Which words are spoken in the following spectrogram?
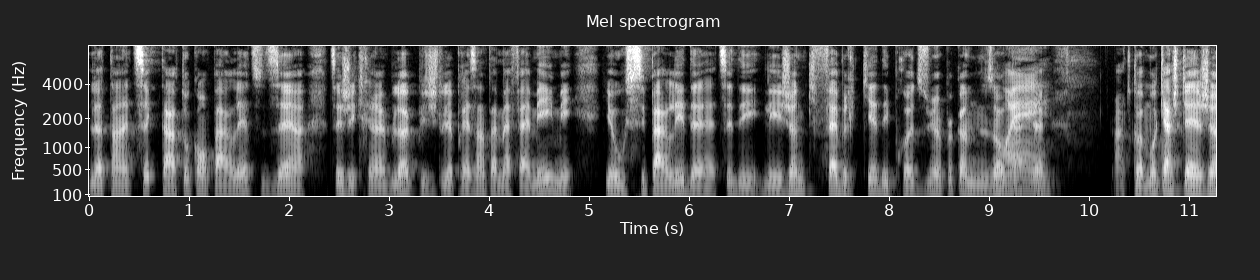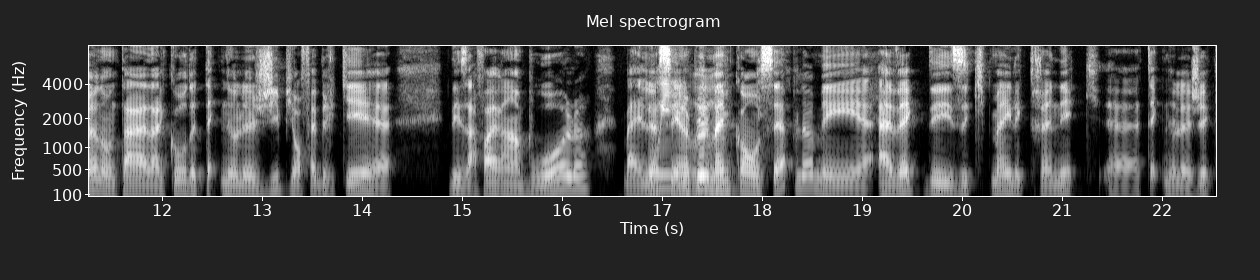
l'authentique, tantôt qu'on parlait, tu disais, hein, tu sais, j'écris un blog puis je le présente à ma famille, mais il a aussi parlé de, tu sais, des les jeunes qui fabriquaient des produits un peu comme nous autres. en tout cas, moi, quand j'étais jeune, on était dans le cours de technologie puis on fabriquait euh, des affaires en bois, là, ben là, c'est un peu le même concept, là, mais euh, avec des équipements électroniques euh, technologiques.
